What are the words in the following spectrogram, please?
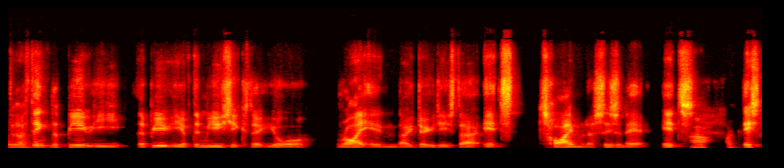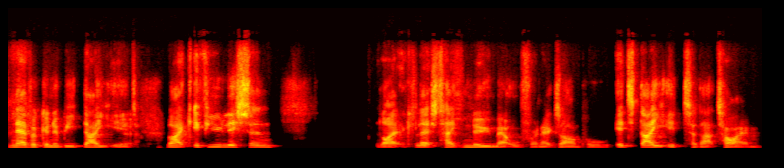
so I think the beauty, the beauty of the music that you're writing, though, dude, is that it's timeless, isn't it? It's fuck. it's never going to be dated. Like if you listen, like let's take nu metal for an example, it's dated to that time.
